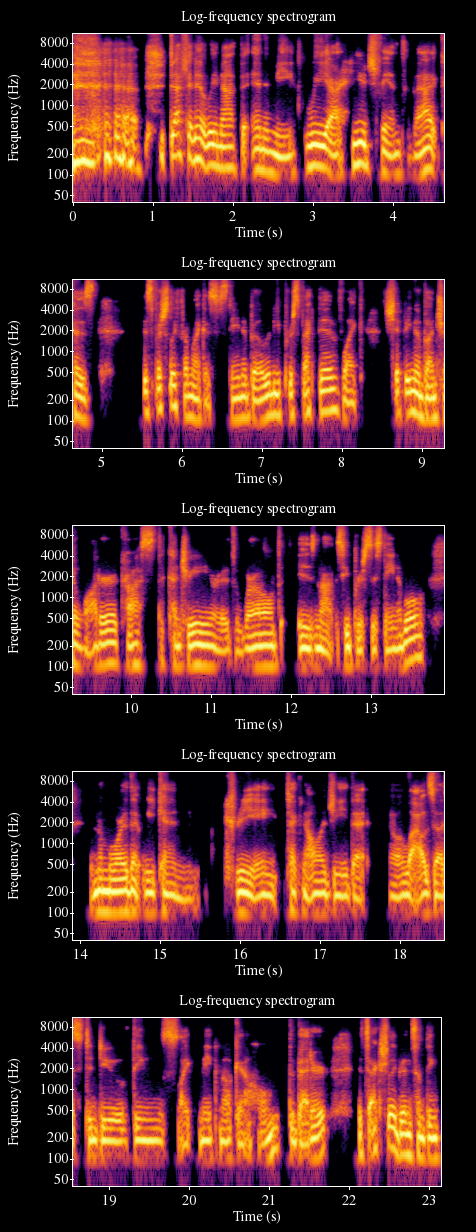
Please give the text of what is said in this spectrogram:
Definitely not the enemy. We are huge fans of that because especially from like a sustainability perspective like shipping a bunch of water across the country or the world is not super sustainable. And the more that we can create technology that know, allows us to do things like make milk at home, the better. It's actually been something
